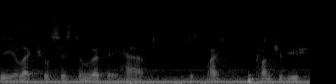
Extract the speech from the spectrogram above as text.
the electoral system that they have. Just my contribution.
